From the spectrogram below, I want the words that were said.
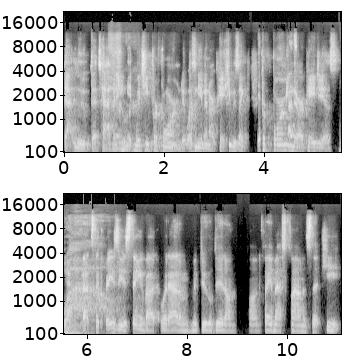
that loop that's happening, Sure. which he performed. It wasn't even arpeggio. He was like Yeah. performing the arpeggios. Wow. That's the craziest thing about what Adam McDougall did on on Clay Mask Clown is that he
